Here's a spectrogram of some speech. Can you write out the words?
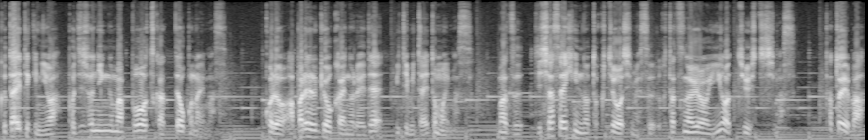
具体的にはポジショニングマップを使って行います。これをアパレル業界の例で見てみたいと思います。まず自社製品の特徴を示す2つの要因を抽出します。例えば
